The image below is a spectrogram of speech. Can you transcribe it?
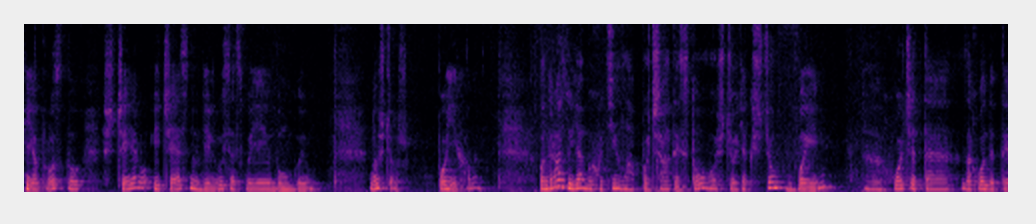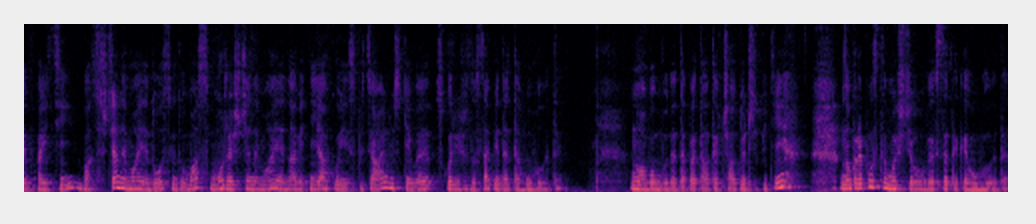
Я просто щиро і чесно ділюся своєю думкою. Ну що ж, поїхали. Одразу я би хотіла почати з того, що якщо ви е, хочете заходити в IT, у вас ще немає досвіду, у вас може ще немає навіть ніякої спеціальності, ви скоріше за все підете гуглити. Ну або будете питати в чату GPT. Ну, припустимо, що ви все-таки гуглите.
